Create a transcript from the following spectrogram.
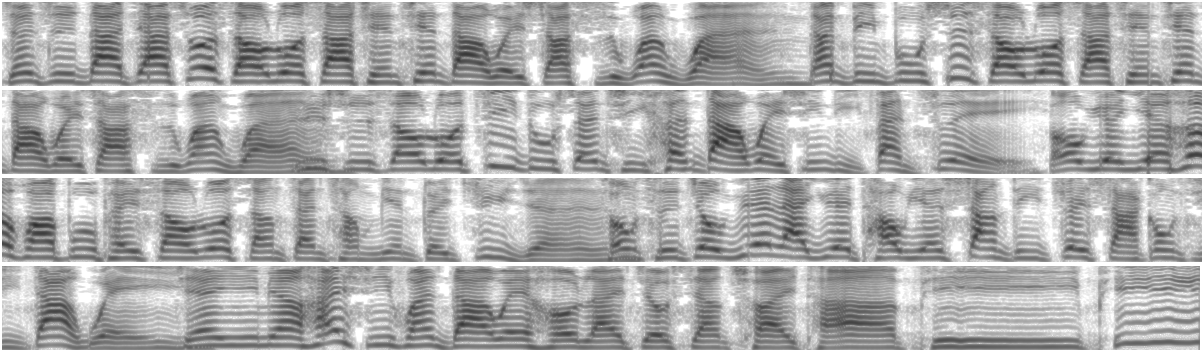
甚至大家说扫罗杀千千，大卫杀死万万，但并不是扫罗杀千千，大卫杀死万万。于是扫罗嫉妒生气，恨大卫，心里犯罪，抱怨耶和华不配扫罗上战场面对巨人。从此就越来越讨厌上帝，追杀攻击大卫。前一秒还喜欢大卫，后来就想踹他屁屁。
